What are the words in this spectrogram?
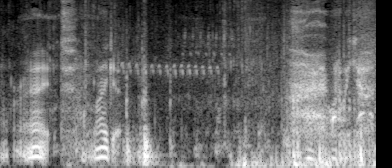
All right. I like it. All right, what do we got?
